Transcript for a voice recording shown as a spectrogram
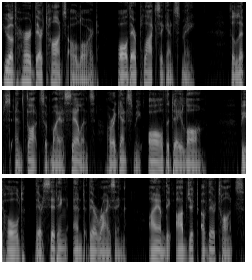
You have heard their taunts, O Lord, all their plots against me. The lips and thoughts of my assailants are against me all the day long. Behold, their sitting and their rising. I am the object of their taunts.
